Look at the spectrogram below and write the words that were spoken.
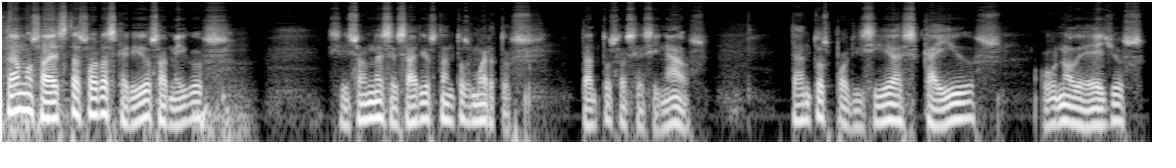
preguntamos a estas horas, queridos amigos, si son necesarios tantos muertos, tantos asesinados, tantos policías caídos, uno de ellos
